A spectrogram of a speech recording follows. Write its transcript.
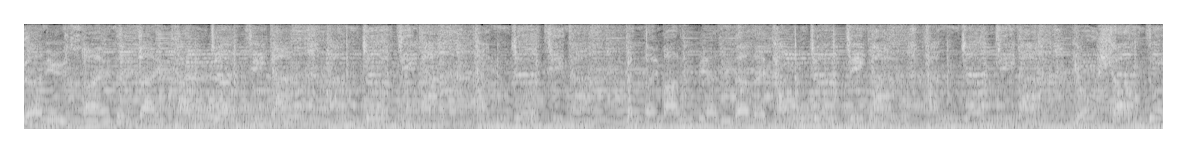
的女孩，她在弹着吉他，弹着吉他，弹着吉他，站在马路边，她在弹着吉他，弹着吉他，忧伤的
